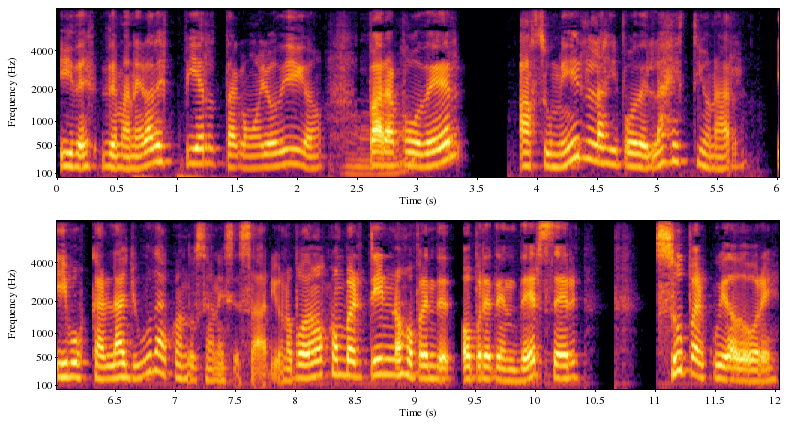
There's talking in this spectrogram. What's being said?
y de, manera despierta, como yo digo, para poder asumirlas y poderlas gestionar y buscar la ayuda cuando sea necesario. No podemos convertirnos o, pretender ser súper cuidadores,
